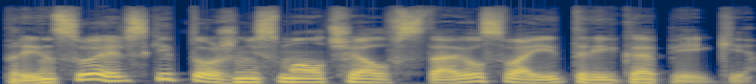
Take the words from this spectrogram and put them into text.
Принц Уэльский тоже не смолчал, вставил свои три копейки.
